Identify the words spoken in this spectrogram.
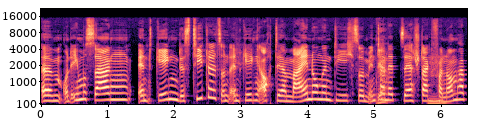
Ähm, und ich muss sagen, entgegen des Titels und entgegen auch der Meinungen, die ich so im Internet ja. sehr stark mhm. vernommen habe,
